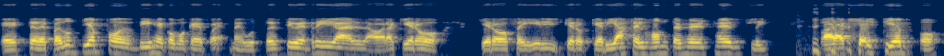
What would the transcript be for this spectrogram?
Este, después de un tiempo dije como que pues me gustó Steven Regal, ahora quiero quiero seguir, quiero, quería ser Hunter Hensley para aquel tiempo.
